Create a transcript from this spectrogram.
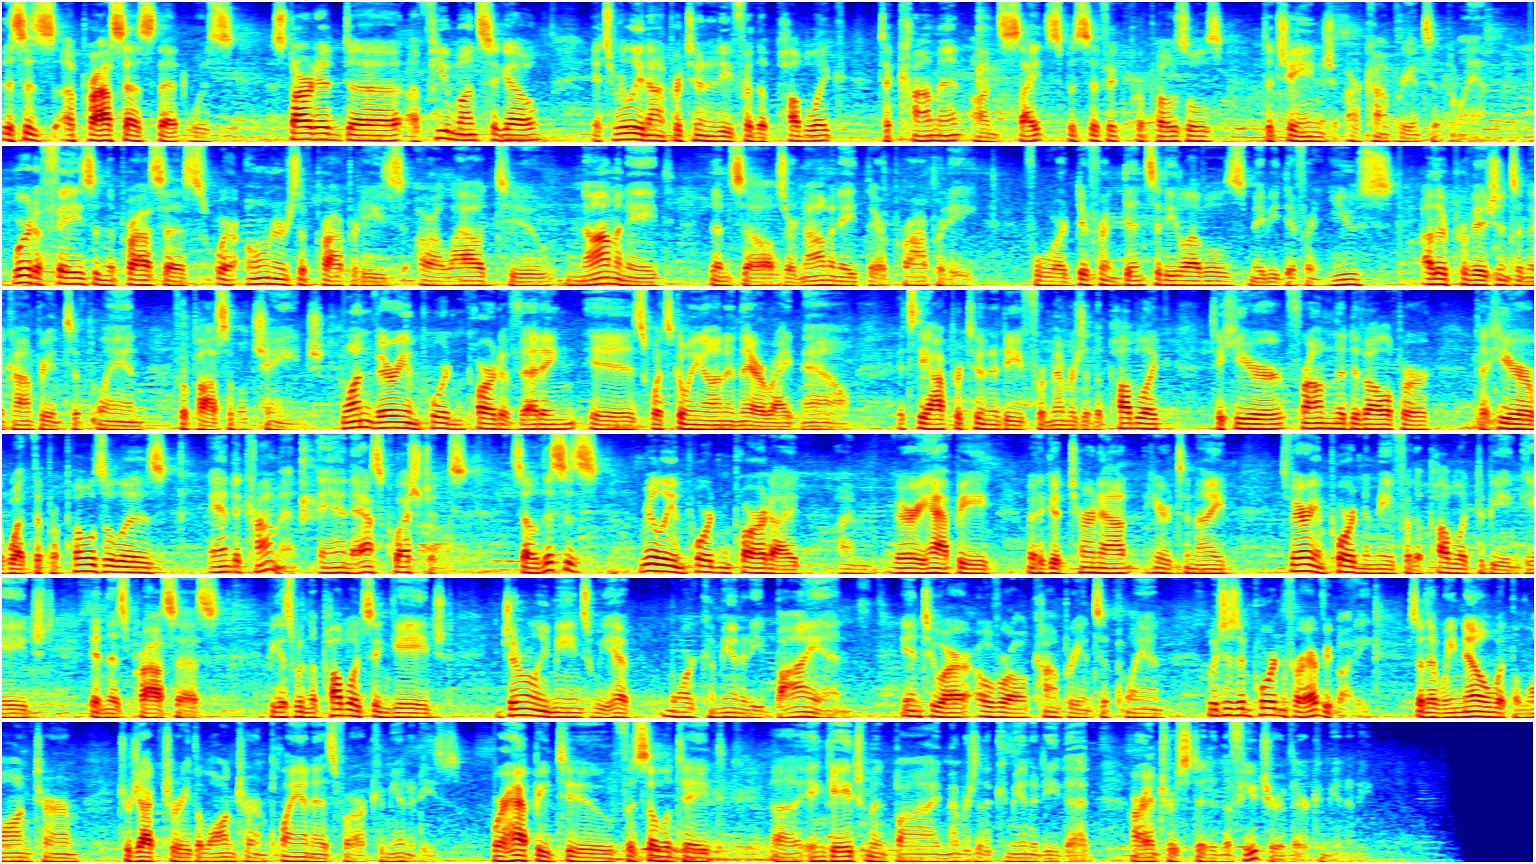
This is a process that was started uh, a few months ago. It's really an opportunity for the public to comment on site-specific proposals to change our comprehensive plan. We're at a phase in the process where owners of properties are allowed to nominate themselves or nominate their property for different density levels, maybe different use, other provisions in the comprehensive plan for possible change. One very important part of vetting is what's going on in there right now. It's the opportunity for members of the public to hear from the developer, to hear what the proposal is, and to comment and ask questions. So this is really important part. I, I'm very happy we had a good turnout here tonight. It's very important to me for the public to be engaged in this process because when the public's engaged, it generally means we have more community buy-in into our overall comprehensive plan, which is important for everybody so that we know what the long-term trajectory, the long-term plan is for our communities. We're happy to facilitate uh, engagement by members of the community that are interested in the future of their community.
